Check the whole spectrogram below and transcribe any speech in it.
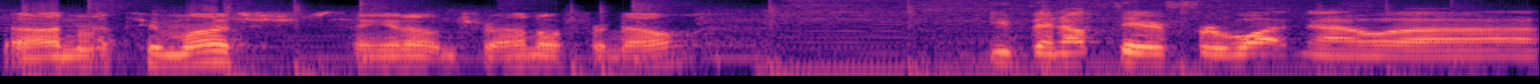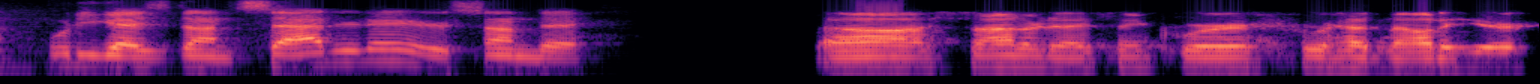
Uh, not too much. Just hanging out in Toronto for now. You've been up there for what now? Uh, what have you guys done? Saturday or Sunday? Uh, Saturday, I think we're we're heading out of here.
